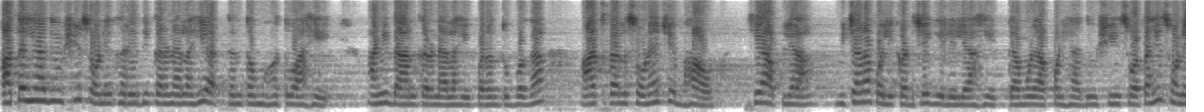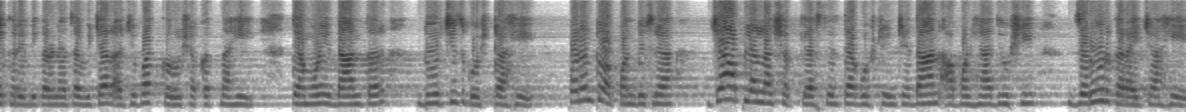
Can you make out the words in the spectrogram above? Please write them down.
आता ह्या दिवशी सोने खरेदी करण्यालाही अत्यंत महत्त्व आहे आणि दान करण्यालाही. परंतु बघा आजकाल सोन्याचे भाव हे आपल्या विचारापलीकडचे गेलेले आहेत. त्यामुळे आपण ह्या दिवशी स्वतःही सोने खरेदी करण्याचा विचार अजिबात करू शकत नाही. त्यामुळे दान तर दूरचीच गोष्ट आहे. परंतु आपण दुसऱ्या ज्या आपल्याला शक्य असतील त्या गोष्टींचे दान आपण ह्या दिवशी जरूर करायचे आहे.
